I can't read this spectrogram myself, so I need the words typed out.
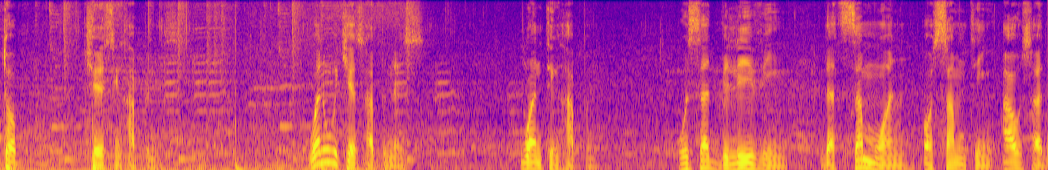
Stop chasing happiness. When we chase happiness, one thing happens. We start believing that someone or something outside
